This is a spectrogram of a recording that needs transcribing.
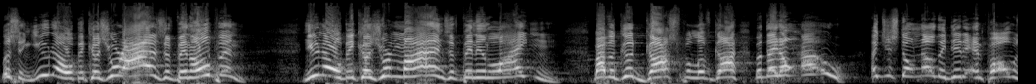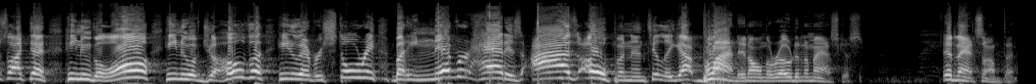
Listen, you know because your eyes have been opened. You know because your minds have been enlightened by the good gospel of God, but they don't know. They just don't know. They did it. And Paul was like that. He knew the law, he knew of Jehovah, he knew every story, but he never had his eyes open until he got blinded on the road to Damascus. Isn't that something?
